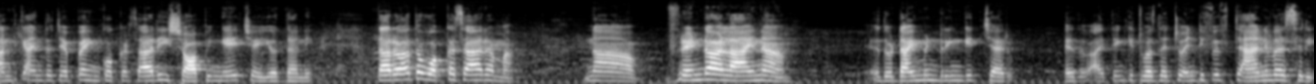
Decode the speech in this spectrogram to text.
అందుకే ఆయనతో చెప్పా ఇంకొకసారి షాపింగే చేయొద్దని తర్వాత ఒక్కసారమ్మ నా ఫ్రెండ్ వాళ్ళ ఆయన ఏదో డైమండ్ రింగ్ ఇచ్చారు. ఏదో I think it was the twenty fifth anniversary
